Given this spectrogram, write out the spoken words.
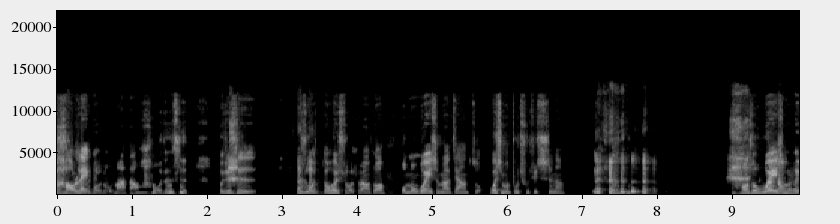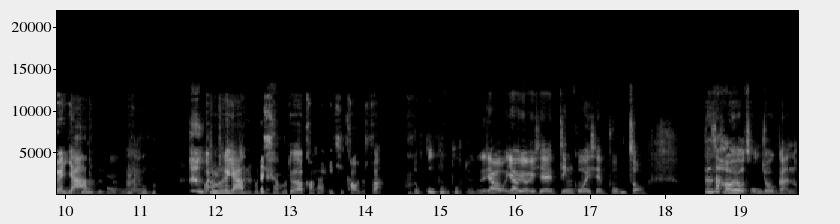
好累，或者我骂脏话，我真是，我就是，就是我都会说出来，我说我们为什么要这样做？为什么不出去吃呢？然后说为什么这个鸭子，嗯 为什么这个鸭子不 全部丢到烤箱一起烤就算了？不不不不，就是要要有一些经过一些步骤，但是嗯好有成就感哦。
